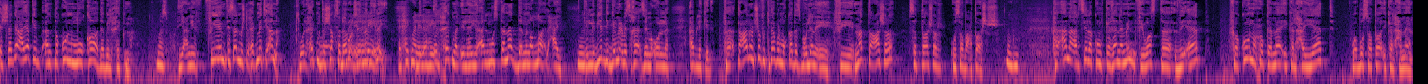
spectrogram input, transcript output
الشجاعة يجب أن تكون مقادة بالحكمة. مظبوط. يعني في امتثال مش لحكمتي أنا ولا حكمة الشخص اللي يروح زي النبي. إليه الحكمة الإلهية. الحكمة الإلهية المستمدة من الله الحي اللي بيدي الجميع بسخاء زي ما قلنا قبل كده. فتعالوا نشوف الكتاب المقدس بيقول لنا إيه؟ في متى 10 16 و17 ها أنا أرسلكم كغنم في وسط ذئاب فكونوا حكماء كالحيات وبسطاء كالحمام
